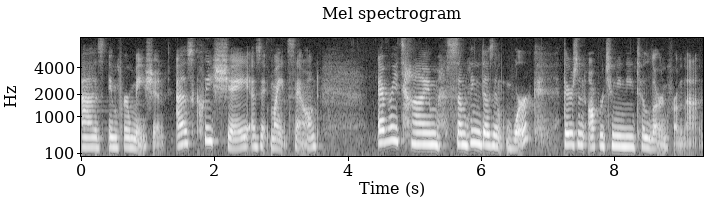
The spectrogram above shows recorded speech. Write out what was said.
as information. As cliche as it might sound, every time something doesn't work, there's an opportunity to learn from that.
